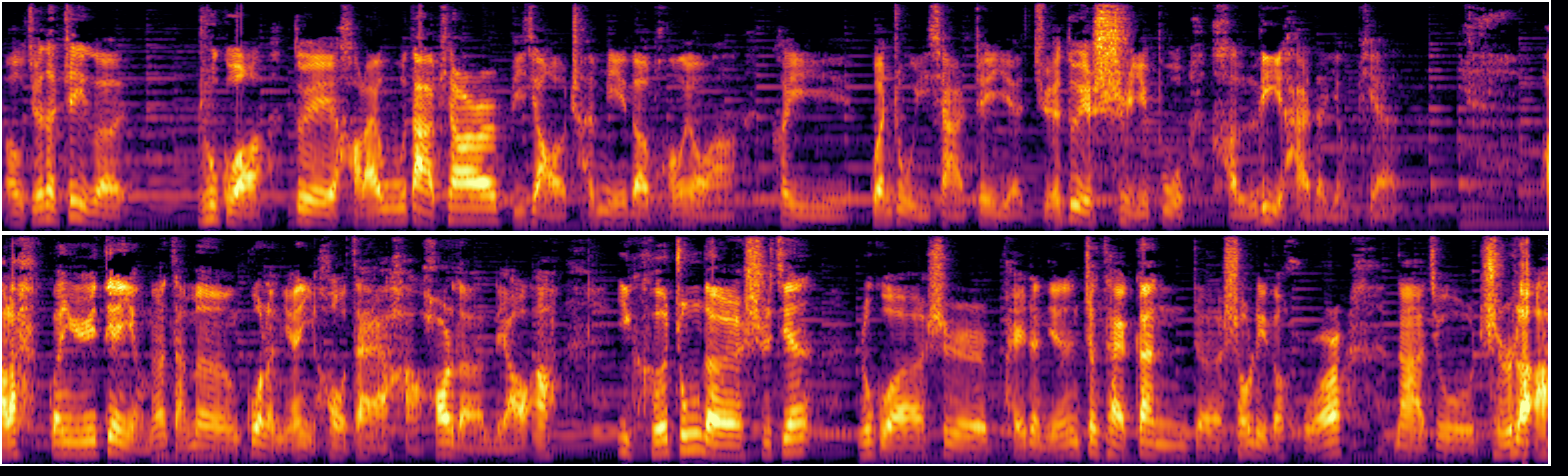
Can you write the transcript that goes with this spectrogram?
呃，我觉得这个如果对好莱坞大片儿比较沉迷的朋友啊，可以关注一下，这也绝对是一部很厉害的影片。好了，关于电影呢，咱们过了年以后再好好的聊啊。一刻钟的时间，如果是陪着您正在干着手里的活儿，那就值了啊。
